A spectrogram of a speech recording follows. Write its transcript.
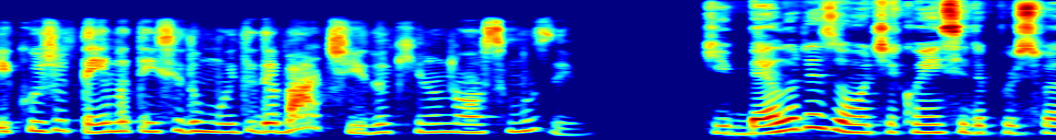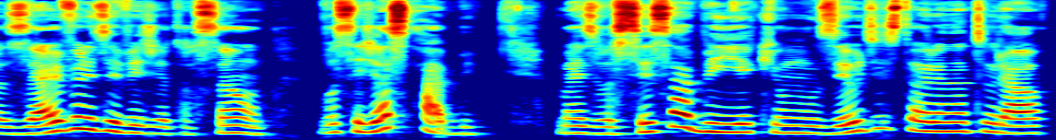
e cujo tema tem sido muito debatido aqui no nosso museu. Que Belo Horizonte é conhecida por suas árvores e vegetação, você já sabe. Mas você sabia que o Museu de História Natural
